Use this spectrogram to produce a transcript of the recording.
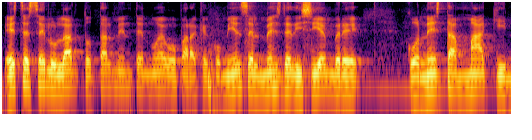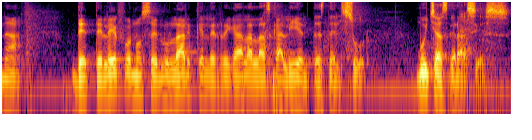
Este celular totalmente nuevo para que comience el mes de diciembre con esta máquina de teléfono celular que le regala las calientes del sur. Muchas gracias.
